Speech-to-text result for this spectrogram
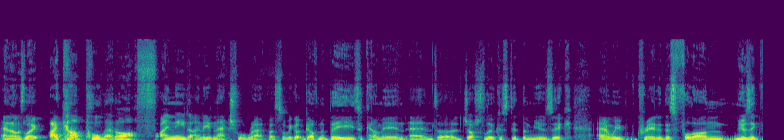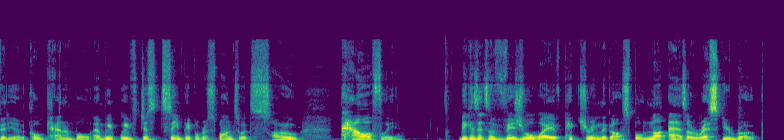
And I was like, I can't pull that off. I need, I need an actual rapper. So we got Guvna B to come in and uh, Josh Lucas did the music. And we created this full on music video called Cannonball. And we, we've just seen people respond to it so powerfully because it's a visual way of picturing the gospel, not as a rescue rope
